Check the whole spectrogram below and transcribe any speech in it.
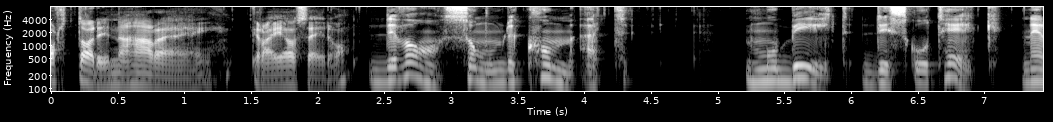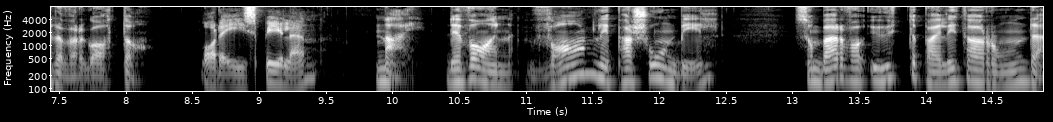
arta denne her eh, greia seg, da? Det var som om det kom et mobilt diskotek nedover gata. Var det isbilen? Nei, det var en vanlig personbil som bare var ute på ei lita runde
